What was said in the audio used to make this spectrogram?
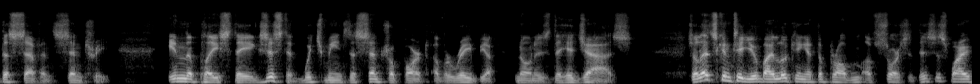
the seventh century, in the place they existed, which means the central part of Arabia known as the Hijaz. So let's continue by looking at the problem of sources. This is why,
